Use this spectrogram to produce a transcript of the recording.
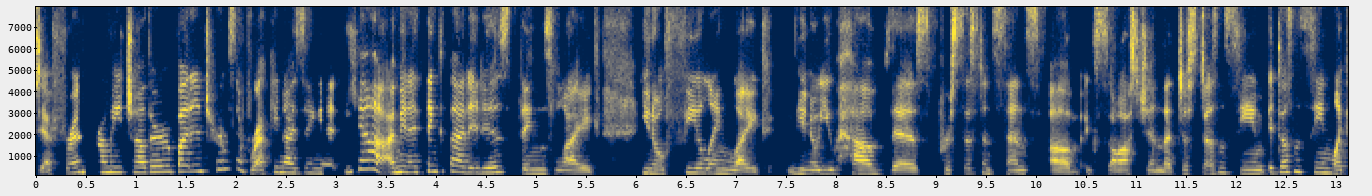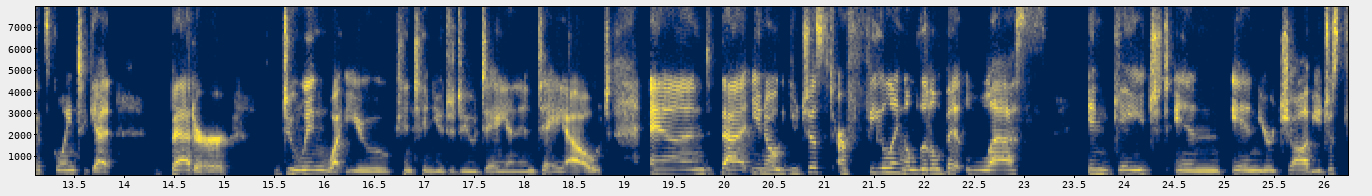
different from each other, but in terms of recognizing it, yeah, I mean, I think that it is things like, you know, feeling like, you know, you have this persistent sense of exhaustion that just doesn't seem it doesn't seem like it's going to get better doing what you continue to do day in and day out. And that you know you just are feeling a little bit less engaged in in your job you just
